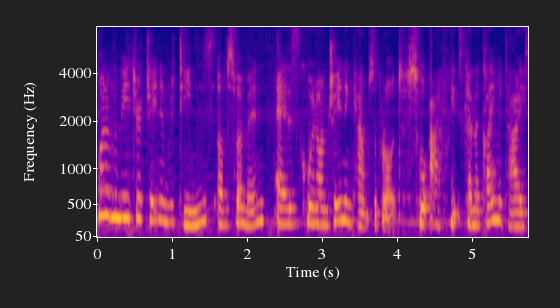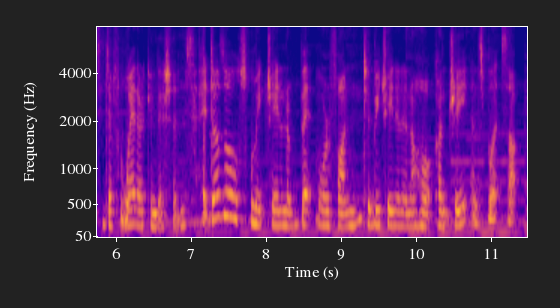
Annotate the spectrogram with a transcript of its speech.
one of the major training routines of swimming is going on training camps abroad so athletes can acclimatise to different weather conditions. It does also make training a bit more fun to be training in a hot country and splits up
